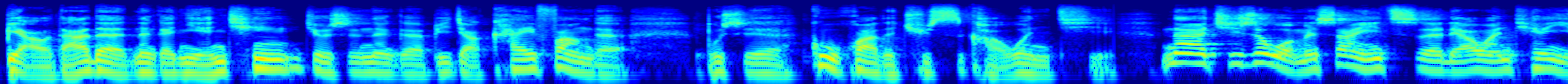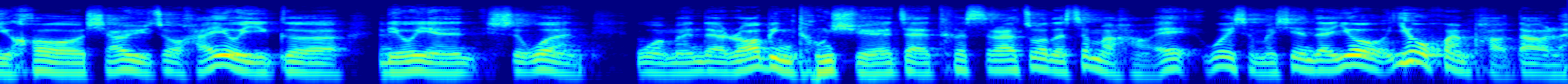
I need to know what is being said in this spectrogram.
表达的那个年轻，就是那个比较开放的，不是固化的去思考问题。那其实我们上一次聊完天以后，小宇宙还有一个留言是问。我们的 Robin 同学在特斯拉做的这么好，哎，为什么现在又又换跑道了？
